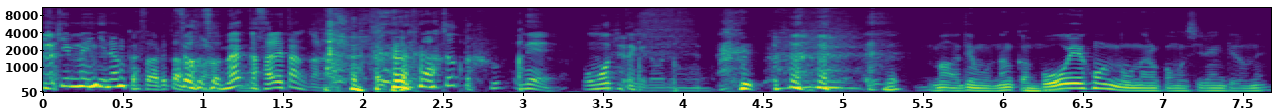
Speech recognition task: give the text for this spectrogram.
イケメンになんかされたのかなそうそう、なんかされたんかな。ちょっとふ、ね、思ったけど俺も。まあでもなんか防衛本能なのかもしれんけどね、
